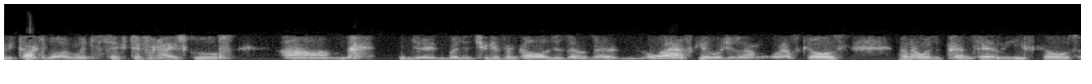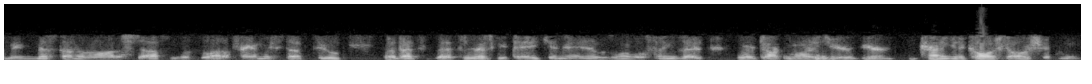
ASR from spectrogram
we talked about, I went to six different high schools. Um, went to two different colleges. I was at Alaska, which is on the west coast, and I went to Penn State on the east coast. I mean, missed out on a lot of stuff, and a lot of family stuff too. But that's that's the risk you take, and, and it was one of those things that we were talking about. Is you're you're trying to get a college scholarship, and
